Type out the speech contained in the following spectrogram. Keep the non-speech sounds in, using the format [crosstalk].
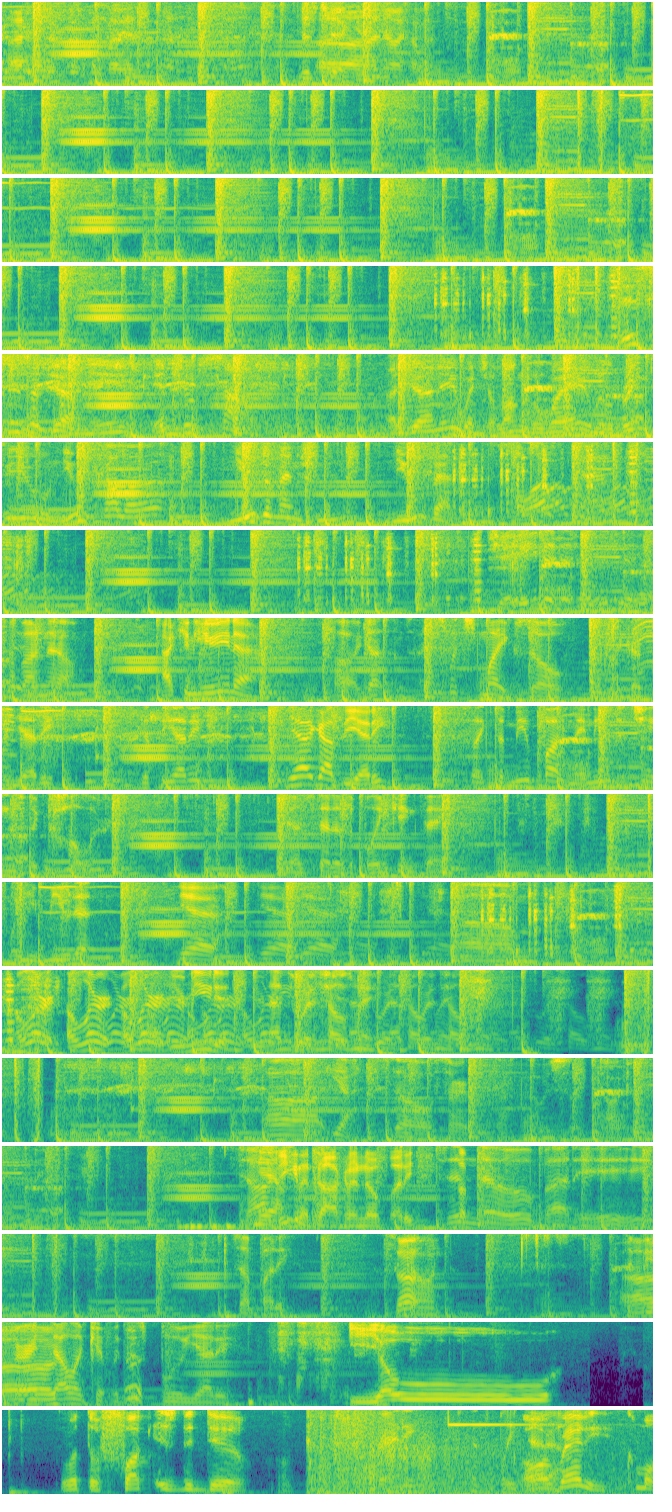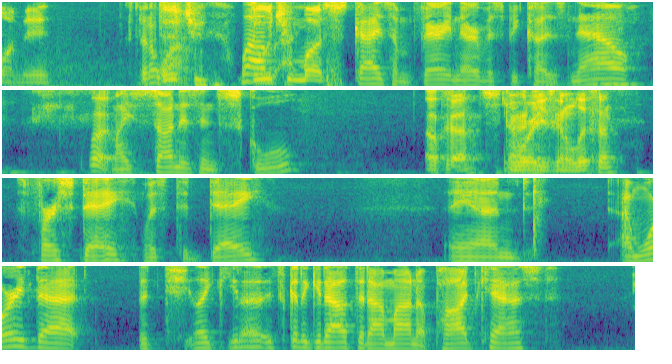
Got the Eddie. It's like the mute button. They need to change the color. You know, instead of the blinking thing. When you mute it. Yeah, yeah, yeah. Um, Alert, alert, alert, you're muted. That's what it tells me. uh, yeah. So sorry about that. I was just like talking to nobody. Talking Speaking of talking to nobody, to nobody. What's up, buddy? How's it up? going? To be very Uh, delicate with this blue Yeti. yo, what the fuck is the deal? Oh God! Already? Let's bleep that out. Already? Come on, man. It's been a Do while. what you, Well, do what you I- must. Guys, I'm very nervous because now What? my son is in school. okay. You started- worried he's going to listen? First day was today, and I'm worried that the t- like you know it's gonna get out that I'm on a podcast.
